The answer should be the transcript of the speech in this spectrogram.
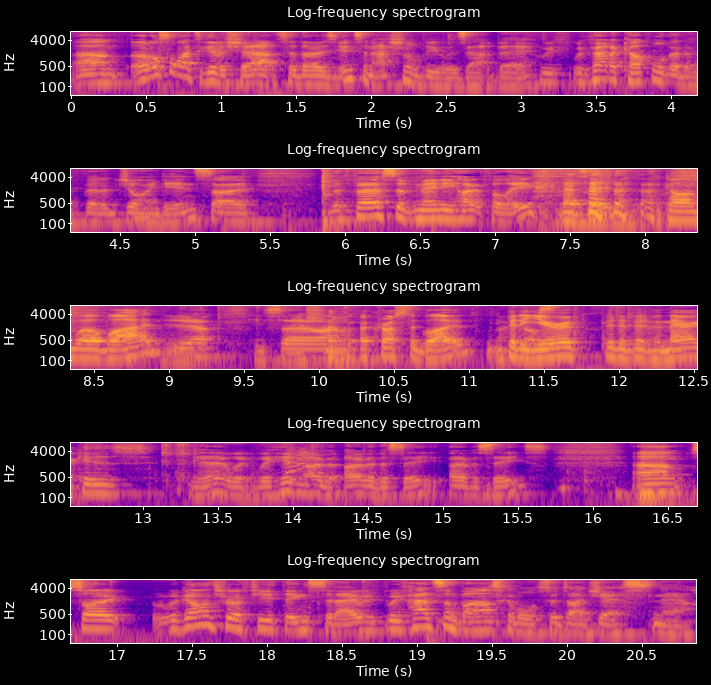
Um, I'd also like to give a shout out to those international viewers out there. We've, we've had a couple that have, that have joined in, so the first of many, hopefully. That's it. Going worldwide. Yep. So um, Across the globe. A bit of Across- Europe, bit of bit of Americas. Yeah, we're, we're heading over over the sea overseas. Um, so we're going through a few things today. We've, we've had some basketball to digest now.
